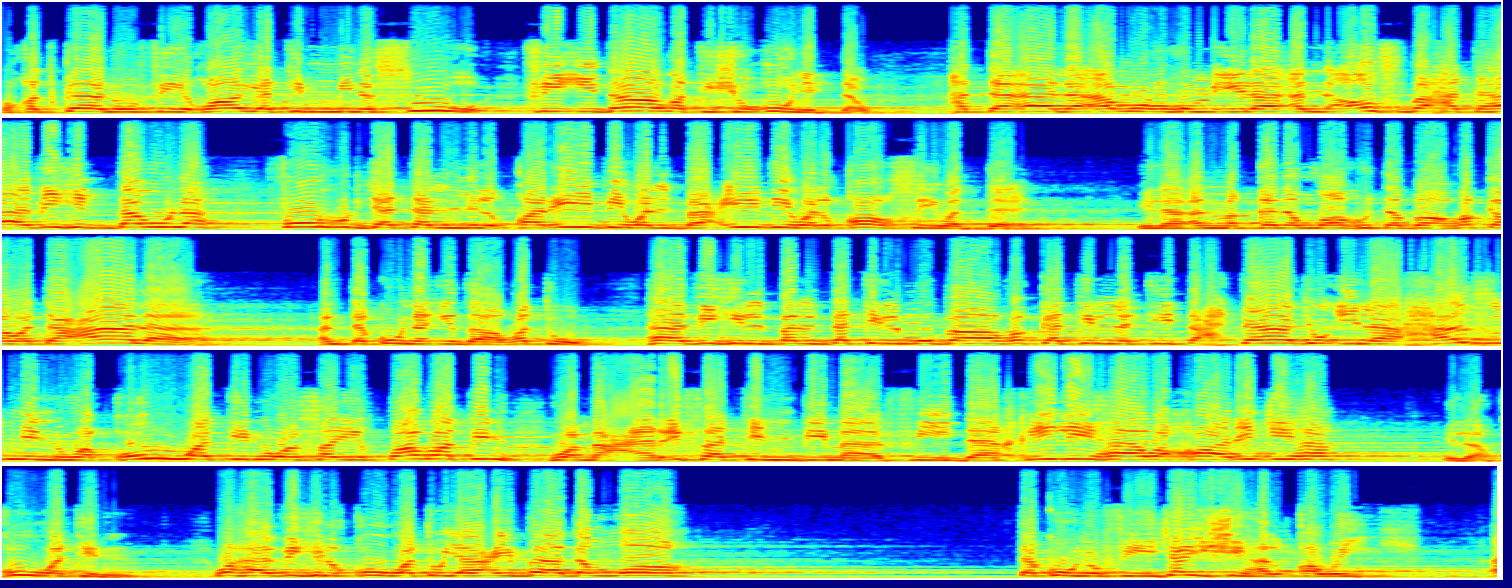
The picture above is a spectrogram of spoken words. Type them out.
وقد كانوا في غاية من السوء في إدارة شؤون الدولة. حتى آل أمرهم إلى أن أصبحت هذه الدولة فرجة للقريب والبعيد والقاصي والدان إلى أن مكن الله تبارك وتعالى أن تكون إدارة هذه البلدة المباركة التي تحتاج إلى حزم وقوة وسيطرة ومعرفة بما في داخلها وخارجها إلى قوة. وهذه القوة يا عباد الله تكون في جيشها القوي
